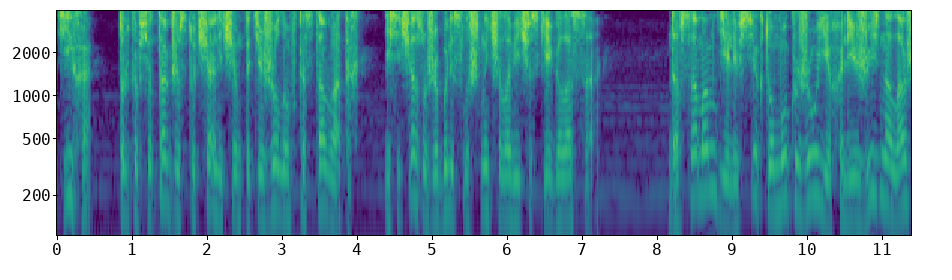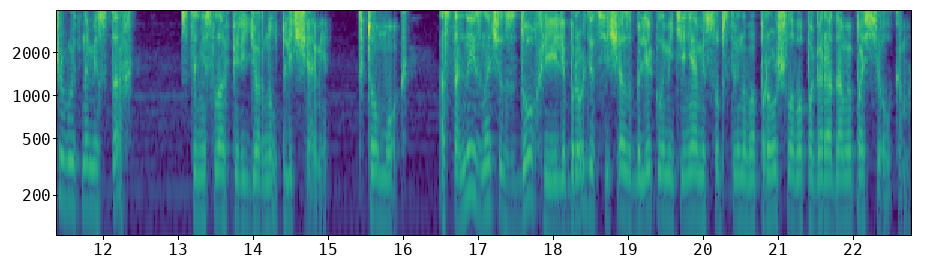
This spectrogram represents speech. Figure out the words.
Тихо, только все так же стучали чем-то тяжелым в Костоватах, и сейчас уже были слышны человеческие голоса. Да в самом деле, все, кто мог, уже уехали, и жизнь налаживают на местах. Станислав передернул плечами. Кто мог? Остальные, значит, сдохли или бродят сейчас блеклыми тенями собственного прошлого по городам и поселкам.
